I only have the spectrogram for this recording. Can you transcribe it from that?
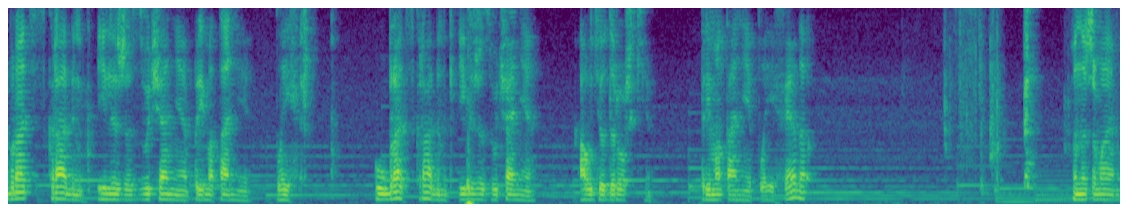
Убрать скрабинг или же звучание при мотании playhead. Убрать скрабинг или же звучание аудиодорожки при мотании плейхеда. Мы нажимаем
